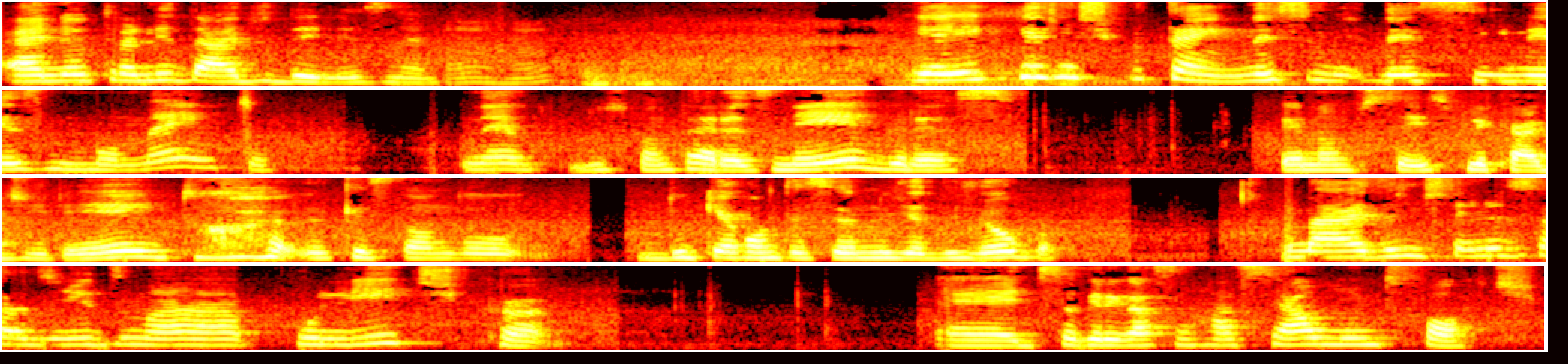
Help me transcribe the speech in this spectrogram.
É a neutralidade deles, né? Uhum. E aí o que a gente tem nesse, nesse mesmo momento, né, dos Panteras Negras, eu não sei explicar direito a questão do, do que aconteceu no dia do jogo, mas a gente tem nos Estados Unidos uma política é, de segregação racial muito forte.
